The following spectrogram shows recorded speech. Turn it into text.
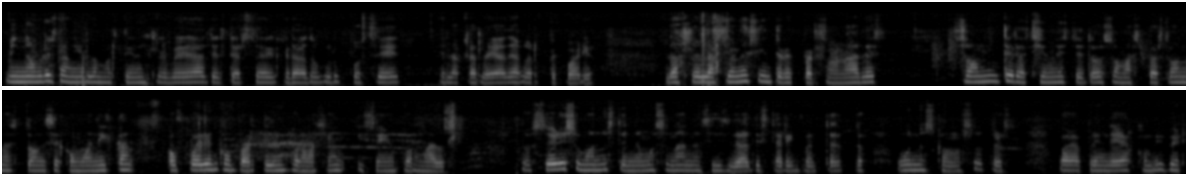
Mi nombre es Daniela Martínez Rivera del tercer grado Grupo C de la carrera de agropecuario. Las relaciones interpersonales son interacciones de dos o más personas donde se comunican o pueden compartir información y ser informados. Los seres humanos tenemos una necesidad de estar en contacto unos con los otros para aprender a convivir.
